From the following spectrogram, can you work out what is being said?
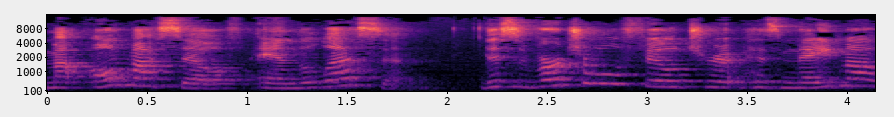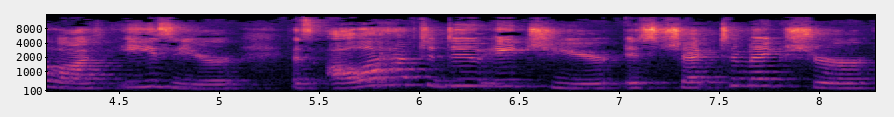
on myself and the lesson. This virtual field trip has made my life easier as all I have to do each year is check to make sure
